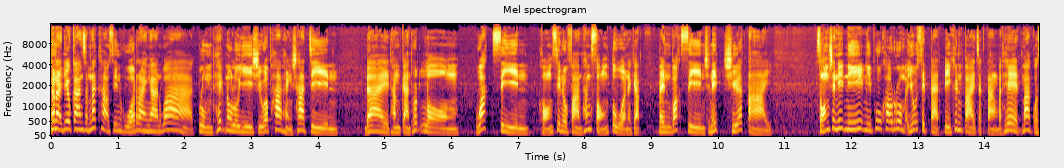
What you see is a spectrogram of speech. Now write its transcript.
ขณะเดียวกันสำนักข่าวซินหัวรายงานว่ากลุ่มเทคโนโลยีชีวภาพแห่งชาติจีน ได้ทำการทดลอง วัคซีนของซิโนฟาร์มทั้ง 2 ตัวนะครับเป็นวัคซีนชนิดเชื้อตาย 2 ชนิดนี้มีผู้เข้าร่วมอายุ 18 ปีขึ้นไปจากต่างประเทศมากกว่า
